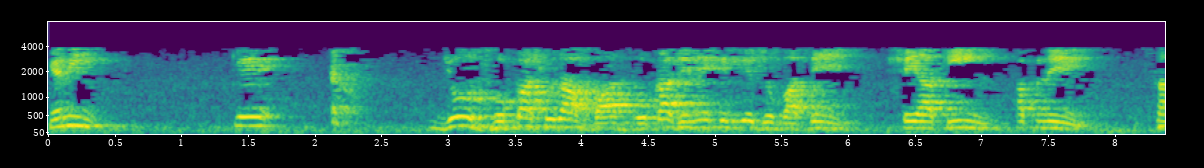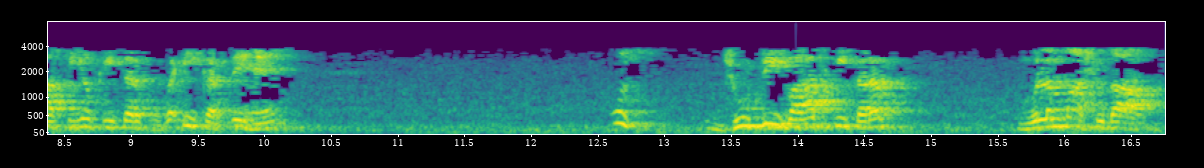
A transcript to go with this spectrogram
یعنی کہ جو دھوکہ شدہ، بات دھوکہ دینے کے لیے جو باتیں شیاطین اپنے ساتھیوں کی طرف وہی کرتے ہیں، اس جھوٹی بات کی طرف ملما شدہ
